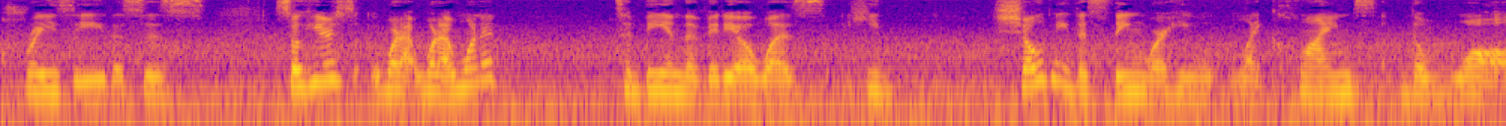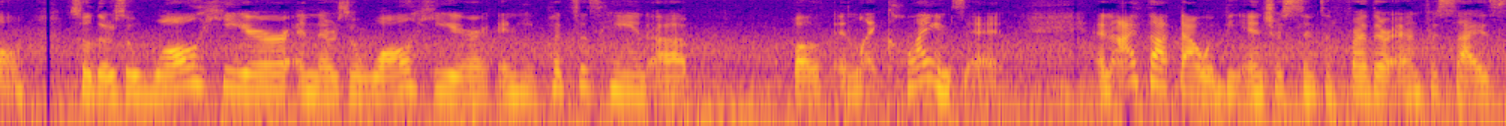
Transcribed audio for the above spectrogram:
crazy. This is so. Here's what I, what I wanted to be in the video was he showed me this thing where he like climbs the wall. So there's a wall here and there's a wall here, and he puts his hand up both and like climbs it. And I thought that would be interesting to further emphasize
